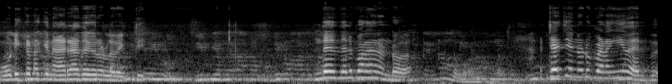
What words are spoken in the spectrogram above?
കോടിക്കണക്കിന് ആരാധകരുള്ള വ്യക്തി. എന്താ എന്തെങ്കിലും പറയാനുണ്ടോ? ചേച്ചി എന്നോട് പിണങ്ങിയതായിരുന്നു.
